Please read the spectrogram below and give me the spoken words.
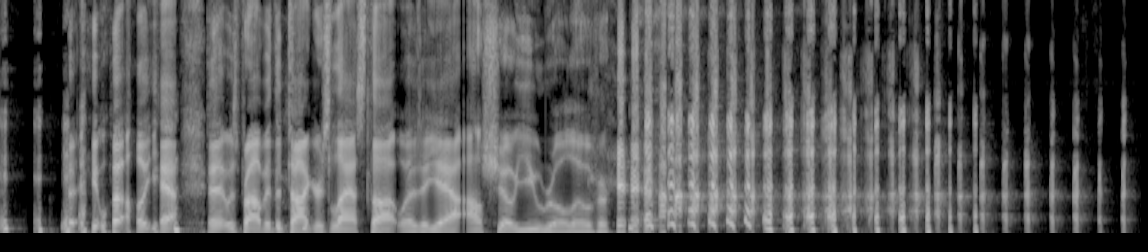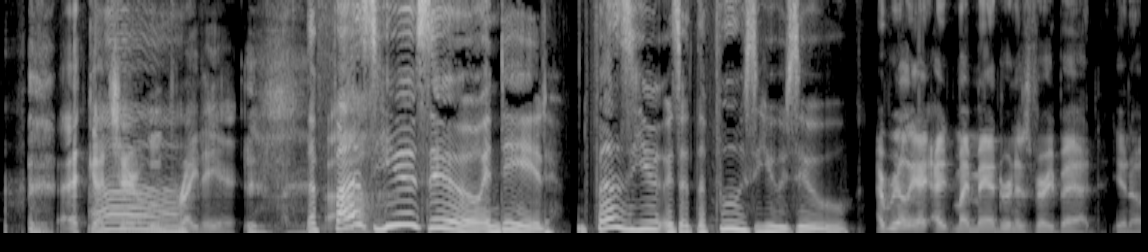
well, yeah, it was probably the tiger's last thought was, "Yeah, I'll show you roll over." I got your Ah. hoop right here. The Fuzz U Zoo, indeed. Fuzz U is it the Fuzz U Zoo? I really, I, I, my Mandarin is very bad. You know.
